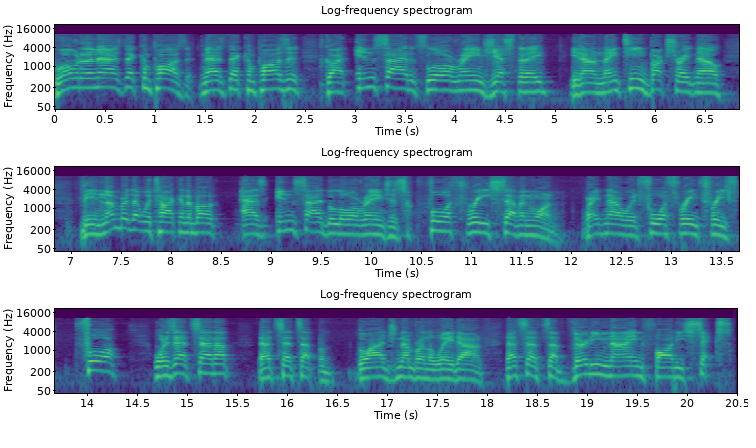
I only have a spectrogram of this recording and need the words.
Go over to the Nasdaq Composite. Nasdaq Composite got inside its lower range yesterday. You're down 19 bucks right now. The number that we're talking about as inside the lower range is 4371. Right now we're at 4334. What does that set up? That sets up a large number on the way down. That sets up 3946.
